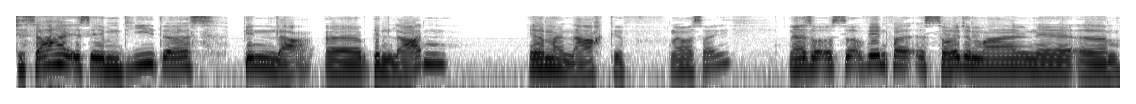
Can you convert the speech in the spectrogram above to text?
die Sache ist eben die, dass Bin, La äh, Bin Laden ja mal nachgef... Na, was sage ich? Also es, auf jeden Fall, es sollte mal eine... Äh,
